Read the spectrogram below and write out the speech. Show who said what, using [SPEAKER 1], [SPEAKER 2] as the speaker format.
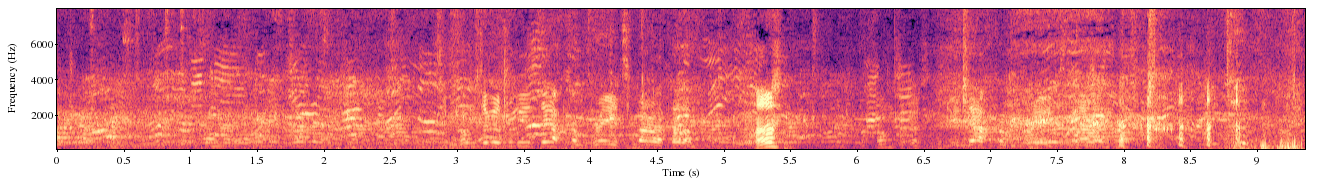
[SPEAKER 1] It comes a little bit different for tomorrow,
[SPEAKER 2] Huh?
[SPEAKER 3] It comes a little bit different for.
